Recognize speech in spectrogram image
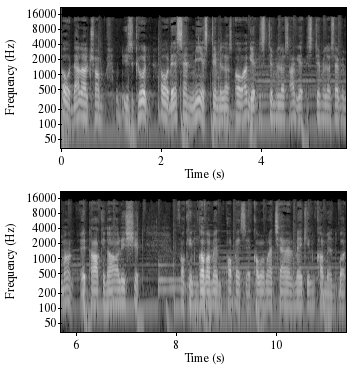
Oh, Donald Trump is good. Oh, they send me a stimulus. Oh, I get the stimulus. I get the stimulus every month. They're talking all this shit. Fucking government puppets. They come on my channel making comments, but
